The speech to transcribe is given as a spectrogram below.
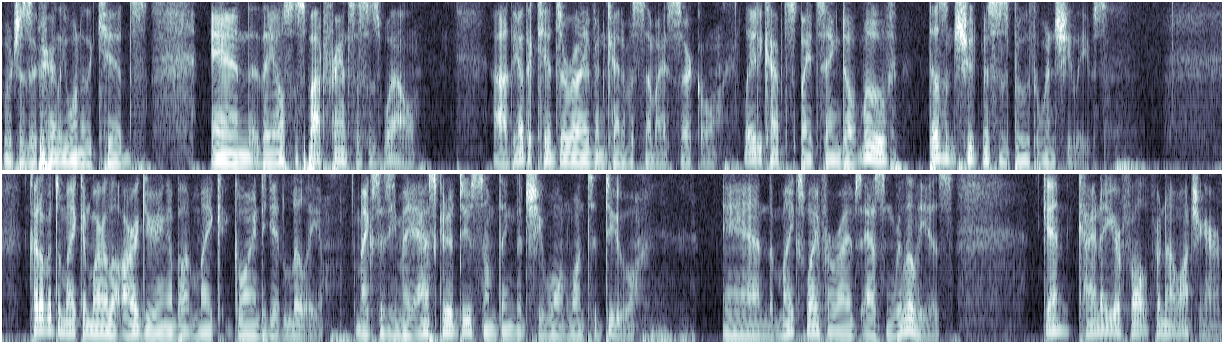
which is apparently one of the kids, and they also spot Francis as well. Uh, the other kids arrive in kind of a semicircle. Lady Cop, despite saying don't move, doesn't shoot Mrs. Booth when she leaves. Cut over to Mike and Marla arguing about Mike going to get Lily. Mike says he may ask her to do something that she won't want to do. And Mike's wife arrives asking where Lily is. Again, kind of your fault for not watching her.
